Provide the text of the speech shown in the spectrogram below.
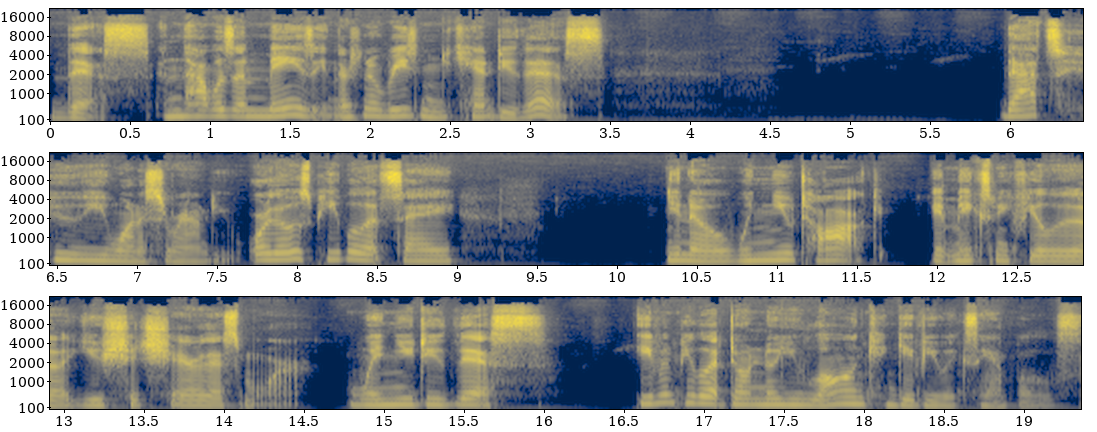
this, and that was amazing. There's no reason you can't do this. That's who you want to surround you. Or those people that say, you know, when you talk, it makes me feel that you should share this more. When you do this, even people that don't know you long can give you examples.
